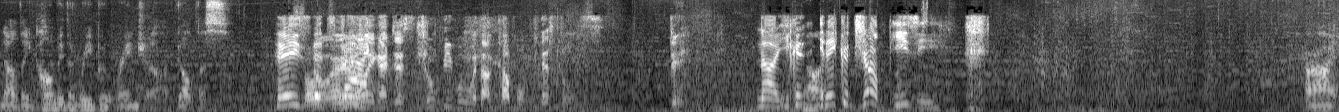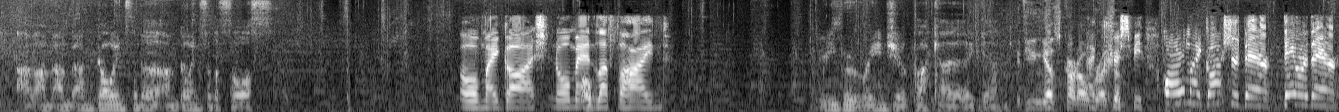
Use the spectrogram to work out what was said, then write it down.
No, they call me the reboot ranger. I got this. Hey, So it's we we're only got just two people with a couple pistols. No, he could. No. They could jump easy. All right, I'm, I'm, I'm, I'm going for the, I'm going for the fourth. Oh my gosh, no man Oh. left behind. Reboot ranger back at it again. If you can get this card, I'll That res him. crispy. Oh my gosh, they're there. They were there.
